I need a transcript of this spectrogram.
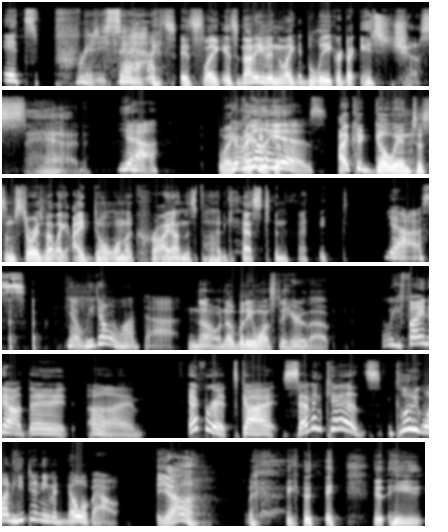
It's pretty sad. It's it's like it's not even like bleak or dark. It's just sad. Yeah. Like it I really go- is. I could go into some stories about like I don't want to cry on this podcast tonight. Yes. Yeah, we don't want that. No, nobody wants to hear that. we find out that um, Everett's got seven kids, including one he didn't even know about. Yeah. he, he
